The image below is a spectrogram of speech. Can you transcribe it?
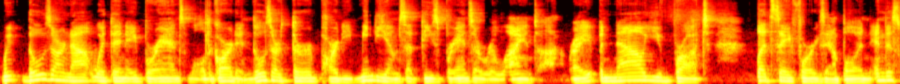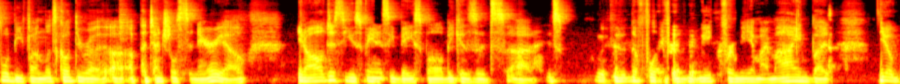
we, those are not within a brand's walled garden. Those are third party mediums that these brands are reliant on, right? But now you've brought, let's say, for example, and, and this will be fun. Let's go through a, a potential scenario. You know, I'll just use fantasy baseball because it's uh, it's the flavor of the week for me in my mind. But you know,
